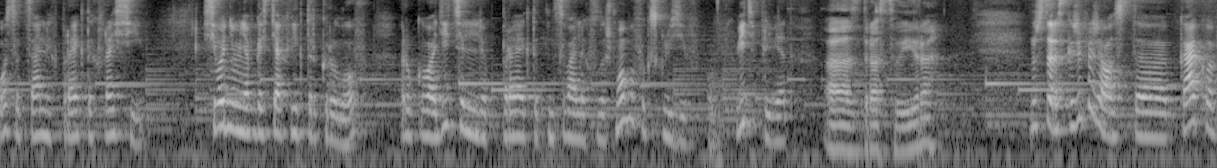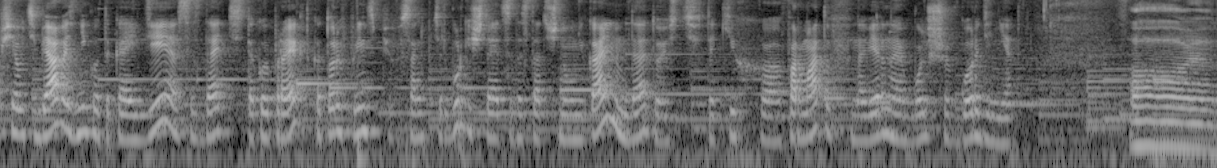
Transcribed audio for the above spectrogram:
о социальных проектах в России. Сегодня у меня в гостях Виктор Крылов, руководитель проекта танцевальных флешмобов «Эксклюзив». Витя, привет! А, здравствуй, Ира. Ну что, расскажи, пожалуйста, как вообще у тебя возникла такая идея создать такой проект, который, в принципе, в Санкт-Петербурге считается достаточно уникальным, да, то есть таких э, форматов, наверное, больше в городе нет. А,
